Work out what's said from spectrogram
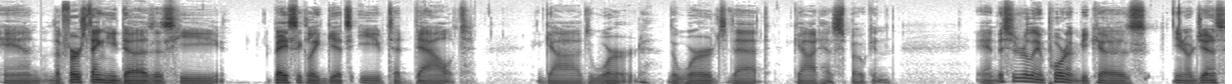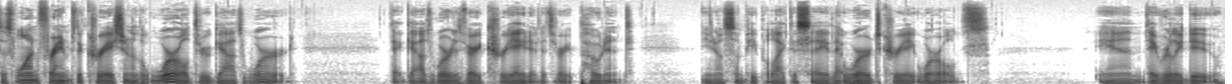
and the first thing he does is he basically gets Eve to doubt God's word, the words that God has spoken. And this is really important because, you know, Genesis 1 frames the creation of the world through God's word. That God's word is very creative, it's very potent. You know, some people like to say that words create worlds, and they really do.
